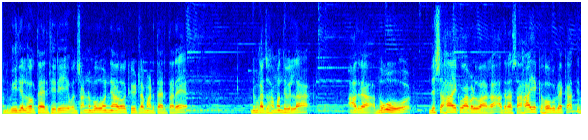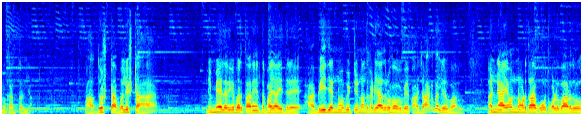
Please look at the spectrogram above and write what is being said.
ಒಂದು ಬೀದಿಯಲ್ಲಿ ಹೋಗ್ತಾ ಇರ್ತೀರಿ, ಒಂದು ಸಣ್ಣ ಮಗುವನ್ನು ಯಾರೋ ಕೀಟ್ಲ ಮಾಡ್ತಾ ಇರ್ತಾರೆ. ನಿಮಗದು ಸಂಬಂಧವಿಲ್ಲ. ಆದರೆ ಆ ಮಗು ನಿಸ್ಸಹಾಯಕವಾಗಳುವಾಗ ಅದರ ಸಹಾಯಕ್ಕೆ ಹೋಗಬೇಕಾದ ನಿಮ್ಮ ಕರ್ತವ್ಯ. ಆ ದುಷ್ಟ ಬಲಿಷ್ಠ ನಿಮ್ಮೇಲರಿಗೆ ಬರ್ತಾನೆ ಅಂತ ಭಯ ಇದ್ದರೆ ಆ ಬೀದಿಯನ್ನು ಬಿಟ್ಟು ಇನ್ನೊಂದು ಕಡೆಯಾದರೂ ಹೋಗಬೇಕು. ಆ ಜಾಗದಲ್ಲಿರಬಾರ್ದು. ಅನ್ಯಾಯವನ್ನು ನೋಡ್ತಾ ಕೂತ್ಕೊಳ್ಳಬಾರದು.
